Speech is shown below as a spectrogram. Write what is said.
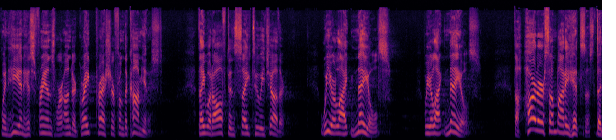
when he and his friends were under great pressure from the communists, they would often say to each other, We are like nails. We are like nails. The harder somebody hits us, the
